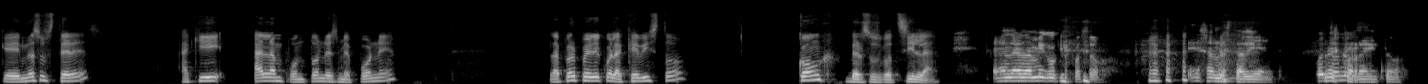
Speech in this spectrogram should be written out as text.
que no es ustedes. Aquí Alan Pontones me pone la peor película que he visto, Kong versus Godzilla. Alan, amigo, ¿qué pasó? Eso no está bien. No es correcto.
